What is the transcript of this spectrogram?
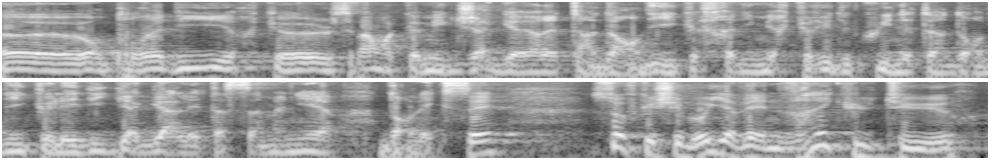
Euh, on pourrait dire que, je pas moi, que Mick Jagger est un dandy, que Freddie Mercury de Queen est un dandy, que Lady Gaga est à sa manière dans l'excès. Sauf que chez Bowie, il y avait une vraie culture,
